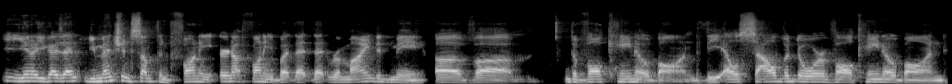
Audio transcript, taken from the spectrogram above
You know, you guys, you mentioned something funny, or not funny, but that that reminded me of um, the volcano bond, the El Salvador volcano bond,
